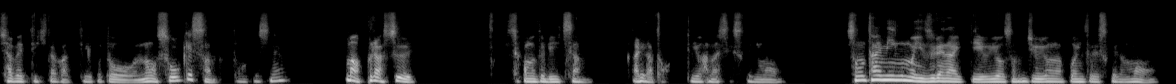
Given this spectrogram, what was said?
喋ってきたかっていうことの総決算だったわけですね。まあ、プラス、坂本隆一さん、ありがとうっていう話ですけども、そのタイミングも譲れないっていう要素の重要なポイントですけども、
